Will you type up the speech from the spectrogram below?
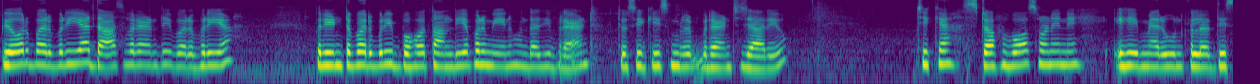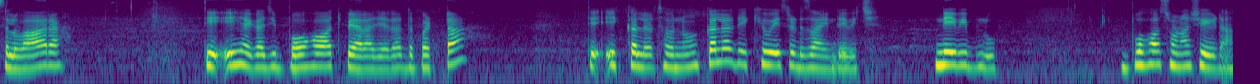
ਪਿਓਰ ਬਰਬਰੀ ਆ 10 ਬ੍ਰਾਂਡ ਦੀ ਬਰਬਰੀ ਆ। ਪ੍ਰਿੰਟ ਬਰਬਰੀ ਬਹੁਤ ਆਂਦੀ ਹੈ ਪਰ ਮੇਨ ਹੁੰਦਾ ਜੀ ਬ੍ਰਾਂਡ ਤੁਸੀਂ ਕਿਸ ਬ੍ਰਾਂਡ 'ਚ ਜਾ ਰਹੇ ਹੋ? ਠੀਕ ਹੈ ਸਟਫ ਬਹੁਤ ਸੋਹਣੇ ਨੇ। ਇਹ ਮੈਰੂਨ ਕਲਰ ਦੀ ਸਲਵਾਰ ਆ। ਤੇ ਇਹ ਹੈਗਾ ਜੀ ਬਹੁਤ ਪਿਆਰਾ ਜਿਹੜਾ ਦੁਪੱਟਾ। ਤੇ ਇੱਕ ਕਲਰ ਤੁਹਾਨੂੰ, ਕਲਰ ਦੇਖਿਓ ਇਸ ਡਿਜ਼ਾਈਨ ਦੇ ਵਿੱਚ, ਨੇਵੀ ਬਲੂ। ਬਹੁਤ ਸੋਹਣਾ ਸ਼ੇਡ ਆ।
